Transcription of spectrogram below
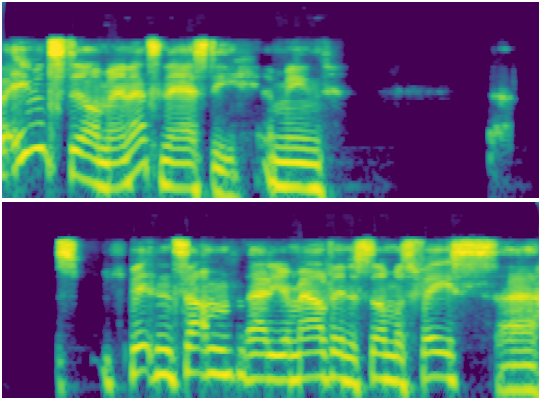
But even still, man, that's nasty. I mean, spitting something out of your mouth into someone's face. Uh,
